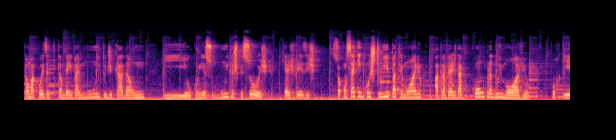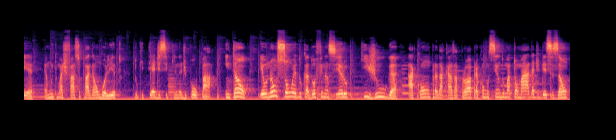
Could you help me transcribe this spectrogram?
é uma coisa que também vai muito de cada um e eu conheço muitas pessoas que às vezes só conseguem construir patrimônio através da compra do imóvel, porque é muito mais fácil pagar um boleto do que ter a disciplina de poupar. Então, eu não sou um educador financeiro que julga a compra da casa própria como sendo uma tomada de decisão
